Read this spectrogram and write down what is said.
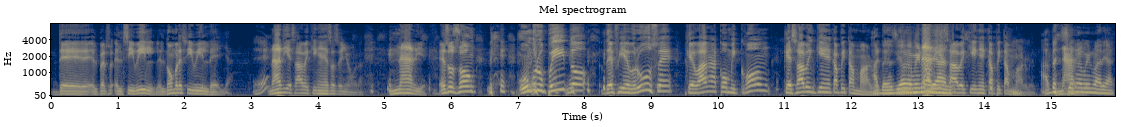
de el, civil, el nombre civil de ella. ¿Eh? Nadie sabe quién es esa señora. Nadie. Esos son un grupito de fiebruces que van a Comic Con que saben quién es Capitán Marvel. Atención, Nadie Mariano. sabe quién es Capitán Marvel. Atención, Nadie.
